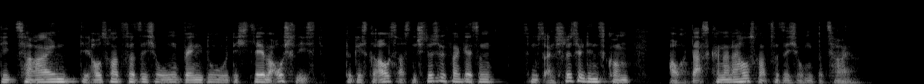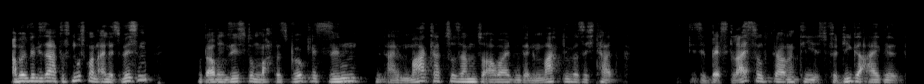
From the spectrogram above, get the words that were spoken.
die zahlen die Hausratversicherung, wenn du dich selber ausschließt. Du gehst raus, hast einen Schlüssel vergessen, es muss ein Schlüsseldienst kommen. Auch das kann eine Hausratversicherung bezahlen. Aber wie gesagt, das muss man alles wissen. Und darum siehst du, macht es wirklich Sinn, mit einem Makler zusammenzuarbeiten, der eine Marktübersicht hat. Diese Bestleistungsgarantie ist für die geeignet,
